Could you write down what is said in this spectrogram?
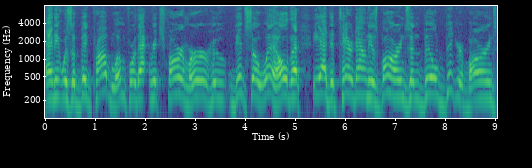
And it was a big problem for that rich farmer who did so well that he had to tear down his barns and build bigger barns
